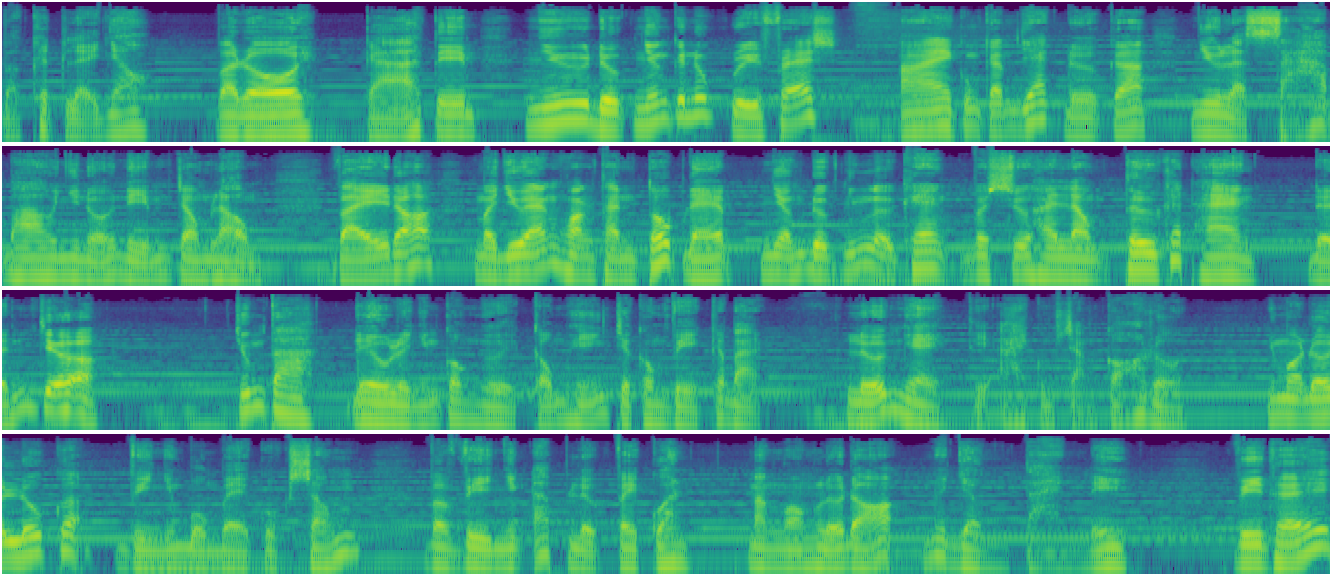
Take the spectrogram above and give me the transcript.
và khích lệ nhau. Và rồi, cả tim như được nhấn cái nút refresh, ai cũng cảm giác được á, như là xả bao nhiêu nỗi niềm trong lòng. Vậy đó mà dự án hoàn thành tốt đẹp, nhận được những lời khen và sự hài lòng từ khách hàng, đến chưa? Chúng ta đều là những con người cống hiến cho công việc các bạn. Lửa nghề thì ai cũng sẵn có rồi. Nhưng mà đôi lúc á, vì những bộn bề cuộc sống và vì những áp lực vây quanh mà ngọn lửa đó nó dần tàn đi. Vì thế,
